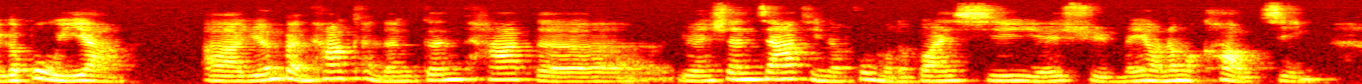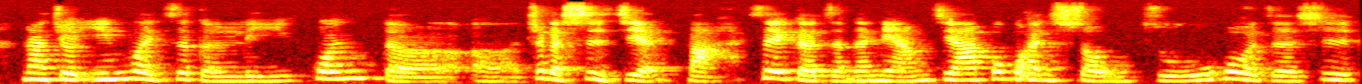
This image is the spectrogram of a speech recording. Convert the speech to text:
一个不一样。啊，原本他可能跟他的原生家庭的父母的关系也许没有那么靠近，那就因为这个离婚的呃这个事件，把这个整个娘家不管手足或者是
